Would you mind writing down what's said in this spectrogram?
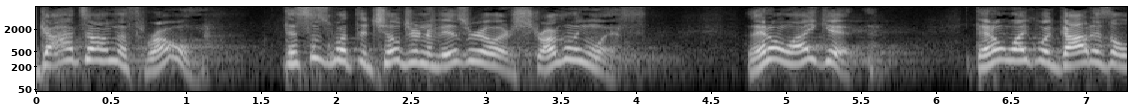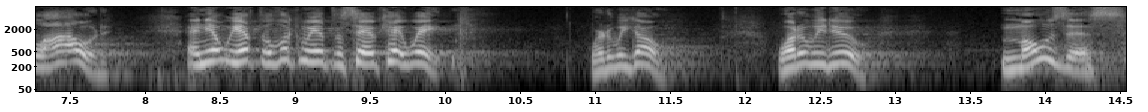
God's on the throne. This is what the children of Israel are struggling with. They don't like it. They don't like what God has allowed. And yet we have to look and we have to say, okay, wait, where do we go? What do we do? Moses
